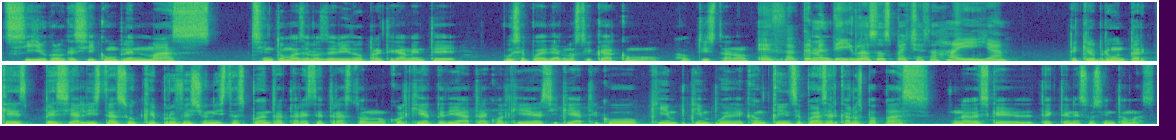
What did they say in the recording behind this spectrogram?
sí, yo creo que si cumplen más síntomas de los debidos, prácticamente pues se puede diagnosticar como autista, ¿no? Exactamente, y lo sospechas, ajá, y ya. Te quiero preguntar, ¿qué especialistas o qué profesionistas pueden tratar este trastorno? ¿Cualquier pediatra, cualquier psiquiátrico? ¿Quién, quién puede? ¿Quién se puede acercar a los papás una vez que detecten esos síntomas?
